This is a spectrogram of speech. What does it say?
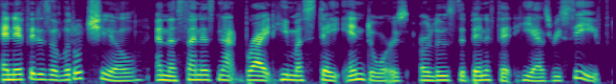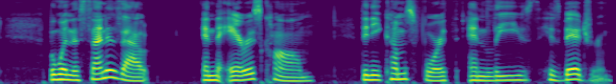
And if it is a little chill and the sun is not bright, he must stay indoors or lose the benefit he has received. But when the sun is out and the air is calm, then he comes forth and leaves his bedroom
